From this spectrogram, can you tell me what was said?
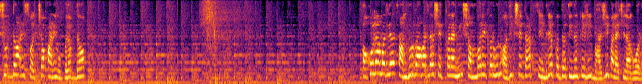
शुद्ध आणि स्वच्छ पाणी उपलब्ध. अकोलामधल्या चांदूर गावातल्या शेतकऱ्यांनी शंभर एकरहून अधिक शेतात सेंद्रिय पद्धतीनं केली भाजीपाल्याची लागवड.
